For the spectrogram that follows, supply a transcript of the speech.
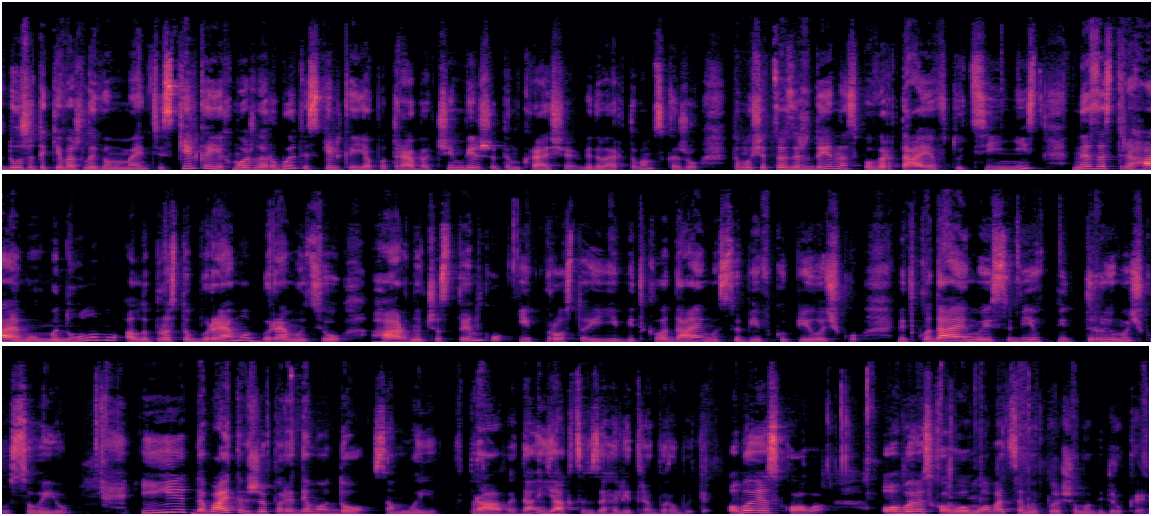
Дуже такі важливі моменти. Скільки їх можна робити, скільки є потреба. Чим більше, тим краще, відверто вам скажу. Тому що це завжди нас повертає в ту цінність. Не застрягаємо в минулому, але просто беремо, беремо цю гарну частинку і просто її відкладаємо собі в копілочку, відкладаємо її собі в підтримочку свою. І давайте вже перейдемо до самої вправи. Да? Як це взагалі треба робити? Обов'язково. Обов'язкова умова це ми пишемо від руки.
